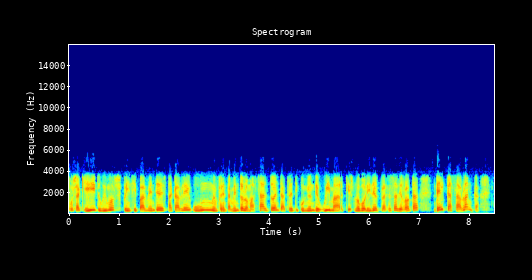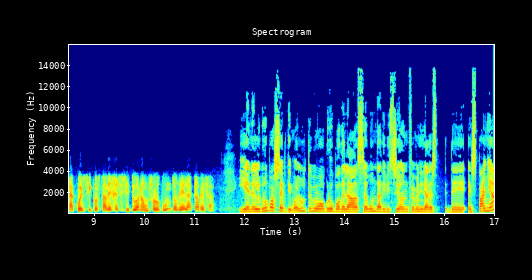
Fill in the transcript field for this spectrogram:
Pues aquí tuvimos principalmente destacable un enfrentamiento lo más alto entre Atlético Unión de Wimar, que es nuevo líder tras esa derrota del Casablanca. Tacuense y Costadeje se sitúan a un solo punto de la cabeza. Y en el grupo séptimo, el último grupo de la segunda división femenina de, de España,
